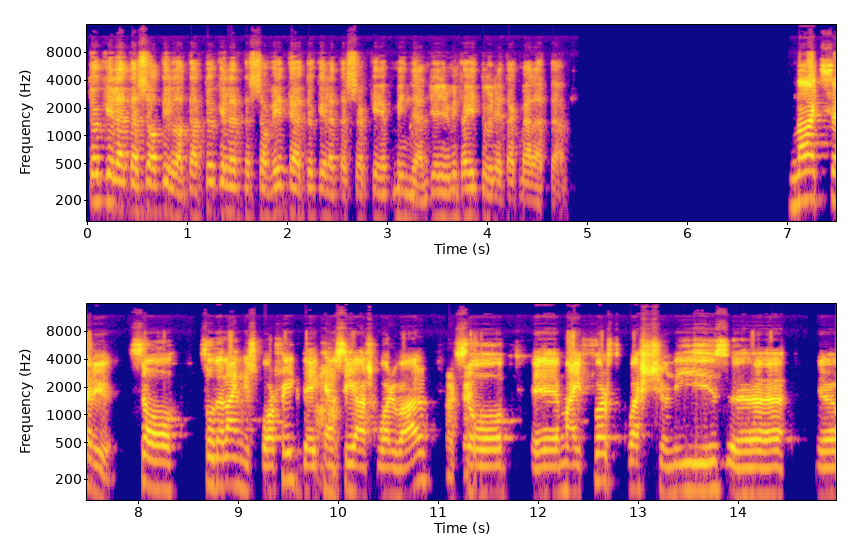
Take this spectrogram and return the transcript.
Tökéletes Attila, tehát tökéletes a vétel, tökéletes a kép, minden. Gyönyörű, mintha itt ülnétek mellettem. Nagyszerű. So, so the line is perfect. They can see us very well. Okay. So uh, my first question is, uh, uh,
